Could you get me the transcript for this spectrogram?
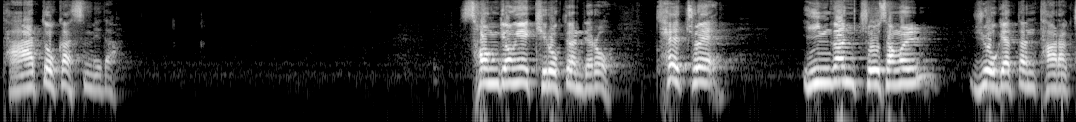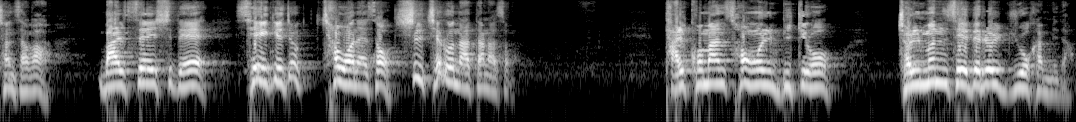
다 똑같습니다. 성경에 기록된 대로 태초에 인간 조상을 유혹했던 타락천사가 말세 시대에 세계적 차원에서 실체로 나타나서 달콤한 성을 미끼로 젊은 세대를 유혹합니다.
